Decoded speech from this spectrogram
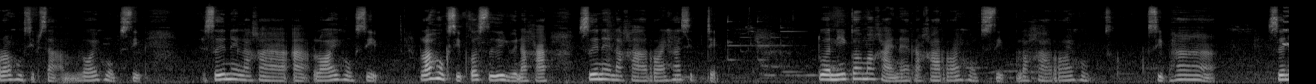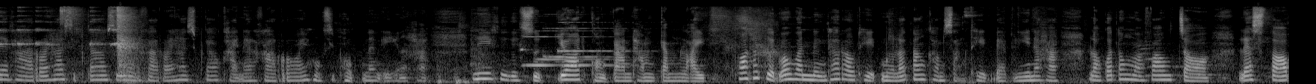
163 160 ซื้อในราคาอะ160 160 ก็ซื้ออยู่นะคะ ซื้อในราคา 157 ตัวนี้ก็มาขายในราคา 160 ราคา 165 ซื้อในราคา 159 ซื้อในราคา 159 ขายในราคา 166 นั่นเองนะคะ นี่คือสุดยอดของการทำกำไร เพราะถ้าเกิดว่าวันหนึ่งถ้าเราเทรดมือแล้วตั้งคำสั่งเทรดแบบนี้นะคะ เราก็ต้องมาเฝ้าจอและสต็อป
